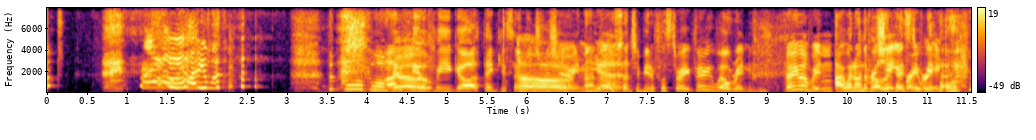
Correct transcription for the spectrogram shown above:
out the Poor, poor girl. I feel for you, girl. Thank you so much Oh, for sharing that. That was such a beautiful story. Very well written. Very well written. I went on the roller coaster with her.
